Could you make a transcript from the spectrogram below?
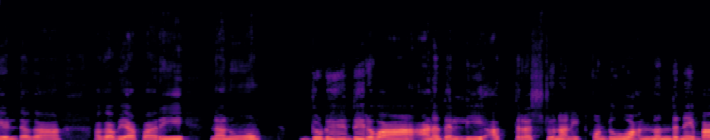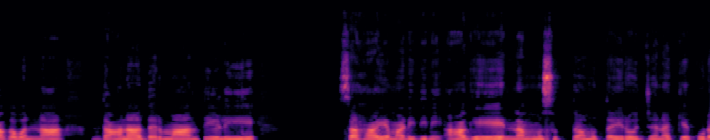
ಹೇಳಿದಾಗ ಆಗ ವ್ಯಾಪಾರಿ, ನಾನು ದುಡಿದಿರುವ ಹಣದಲ್ಲಿ ಹತ್ತರಷ್ಟು ನಾನು ಇಟ್ಕೊಂಡು ಹನ್ನೊಂದನೇ ಭಾಗವನ್ನು ದಾನ, ಧರ್ಮ ಅಂತೇಳಿ ಸಹಾಯ ಮಾಡಿದ್ದೀನಿ. ಹಾಗೆ ನಮ್ಮ ಸುತ್ತಮುತ್ತ ಇರೋ ಜನಕ್ಕೆ ಕೂಡ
